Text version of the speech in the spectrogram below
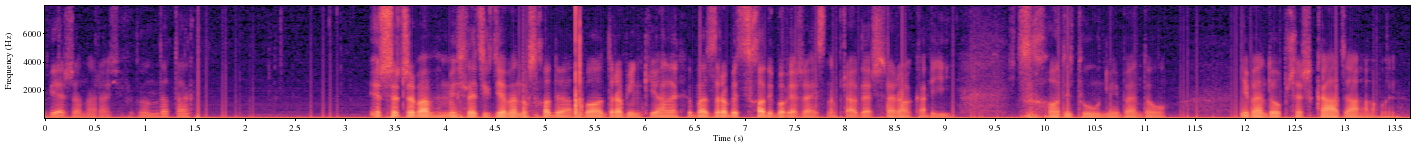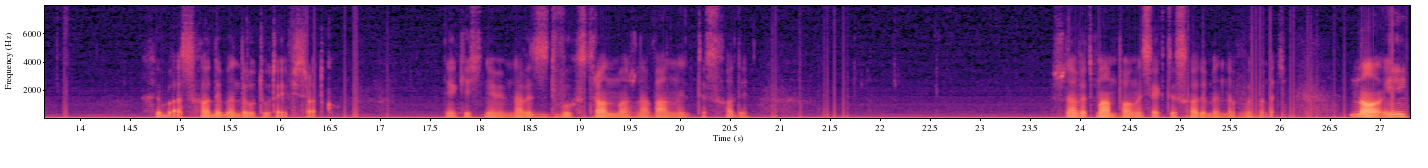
Wieża na razie wygląda tak. Jeszcze trzeba wymyśleć, gdzie będą schody albo drabinki, ale chyba zrobię schody, bo wieża jest naprawdę szeroka i schody tu nie będą nie będą przeszkadzały. Chyba schody będą tutaj w środku. Jakieś, nie wiem, nawet z dwóch stron można walnąć te schody. Już nawet mam pomysł, jak te schody będą wyglądać. No i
